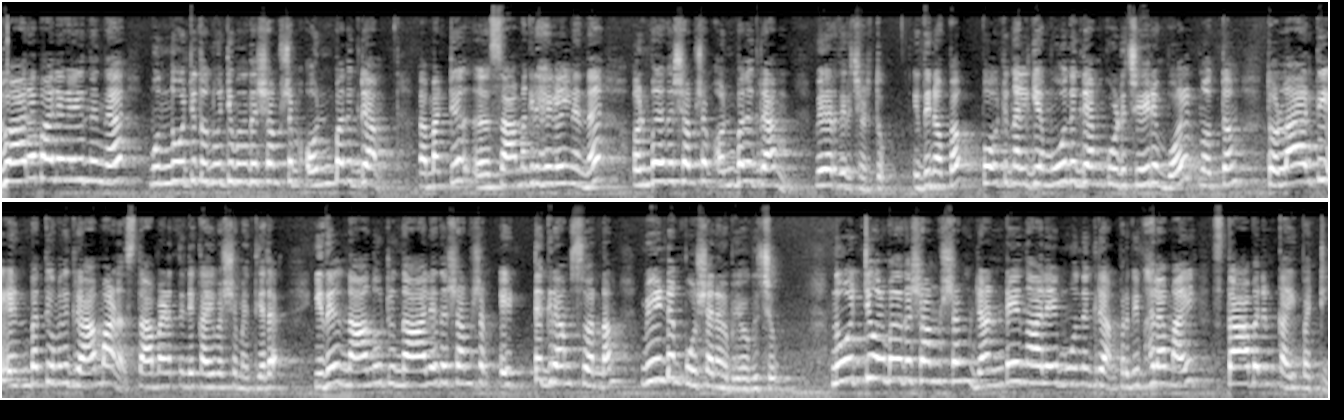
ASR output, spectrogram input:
ദ്വാരപാലകയിൽ നിന്ന് മുന്നൂറ്റി തൊണ്ണൂറ്റി മൂന്ന് ദശാംശം ഒൻപത് ഗ്രാം മറ്റ് സാമഗ്രികളിൽ നിന്ന് ഒൻപത് ദശാംശം ഒൻപത് ഗ്രാം വേർതിരിച്ചെടുത്തു. ഇതിനൊപ്പം പോറ്റ് നൽകിയ മൂന്ന് ഗ്രാം കൂടി ചേരുമ്പോൾ മൊത്തം തൊള്ളായിരത്തി എൺപത്തി ഒമ്പത് ഗ്രാമാണ് സ്ഥാപനത്തിന്റെ കൈവശം എത്തിയത്. ഇതിൽ നാനൂറ്റി നാല് ദശാംശം എട്ട് ഗ്രാം സ്വർണം വീണ്ടും പൂശാനായി ഉപയോഗിച്ചു. നൂറ്റി ഒൻപത് ദശാംശം രണ്ട് നാല് മൂന്ന് ഗ്രാം പ്രതിഫലമായി സ്ഥാപനം കൈപ്പറ്റി.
